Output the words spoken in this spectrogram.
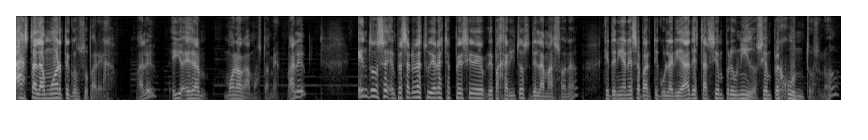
hasta la muerte con su pareja, ¿vale? Ellos eran monógamos también, ¿vale? Entonces empezaron a estudiar esta especie de, pajaritos del Amazonas que tenían esa particularidad de estar siempre unidos, siempre juntos, ¿no?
